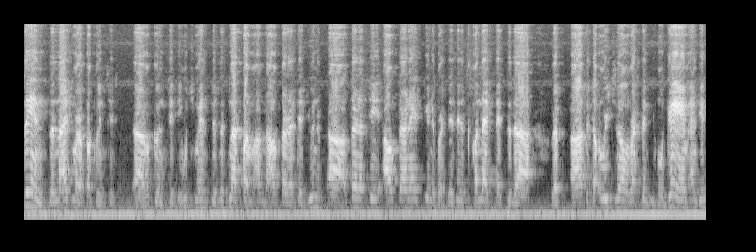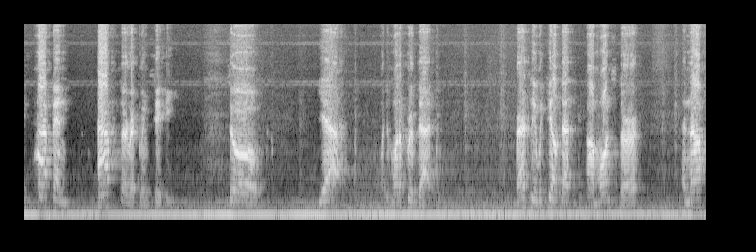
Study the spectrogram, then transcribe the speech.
since the Nightmare of Raccoon, uh, Raccoon City, which means this is not from an alternative, uni uh, alternative, alternate universe. This is connected to the uh, to the original Resident Evil game, and this happened after Raccoon City. So, yeah, I just want to prove that. Apparently, we killed that uh, monster. Enough,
